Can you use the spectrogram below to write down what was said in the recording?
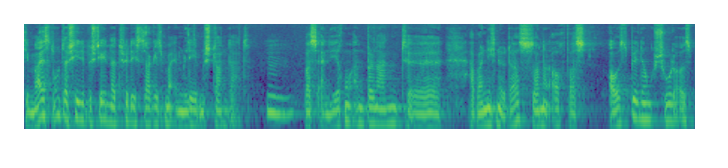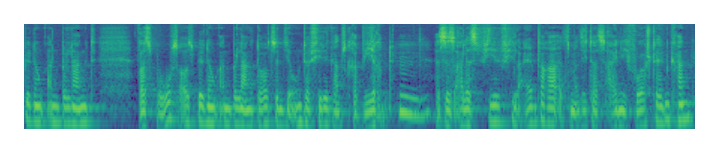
Die meisten Unterschiede bestehen natürlich, sage ich mal, im Lebensstandard, mhm. was Ernährung anbelangt, äh, aber nicht nur das, sondern auch was Ausbildung, Schulausbildung anbelangt, was Berufsausbildung anbelangt. Dort sind die Unterschiede ganz gravierend. Mhm. Es ist alles viel, viel einfacher, als man sich das eigentlich vorstellen kann.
